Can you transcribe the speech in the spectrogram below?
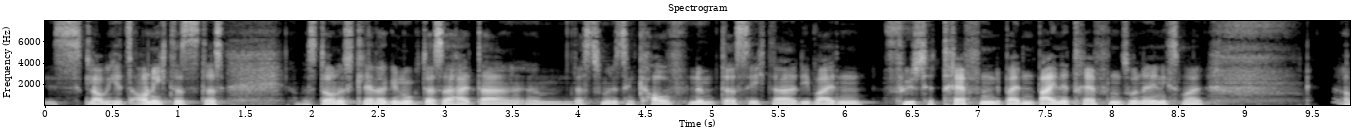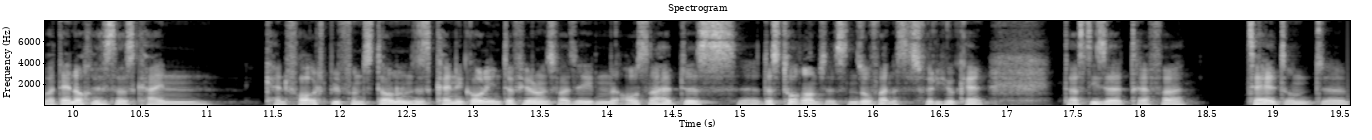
ist, glaube ich, jetzt auch nicht, dass das, Stone ist clever genug, dass er halt da ähm, das zumindest in Kauf nimmt, dass sich da die beiden Füße treffen, die beiden Beine treffen, so nenne ich es mal. Aber dennoch ist das kein, kein Foulspiel von Stone und es ist keine Goal-Interference, weil es eben außerhalb des, äh, des Torraums ist. Insofern ist es völlig okay, dass dieser Treffer zählt und äh,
